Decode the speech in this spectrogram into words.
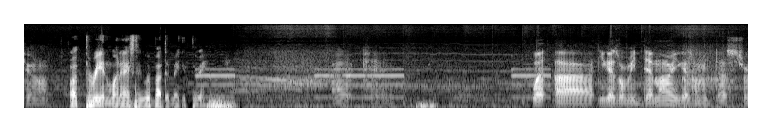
two and one. Well, three and one actually. We're about to make it three. Okay. What? Uh, you guys want me demo or you guys want me destro?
